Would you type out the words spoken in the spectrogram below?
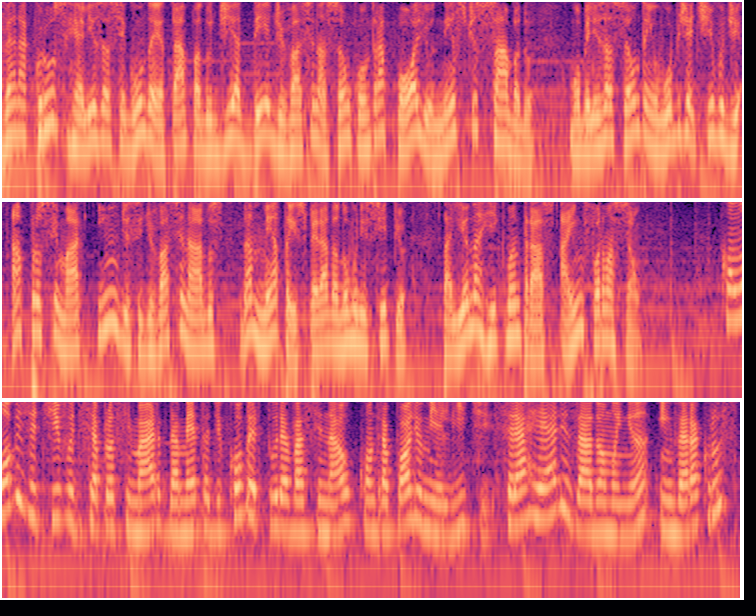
Vera Cruz realiza a segunda etapa do dia D de vacinação contra a polio neste sábado. Mobilização tem o objetivo de aproximar índice de vacinados da meta esperada no município. Taliana Hickman traz a informação. Com o objetivo de se aproximar da meta de cobertura vacinal contra a poliomielite, será realizado amanhã, em Veracruz,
